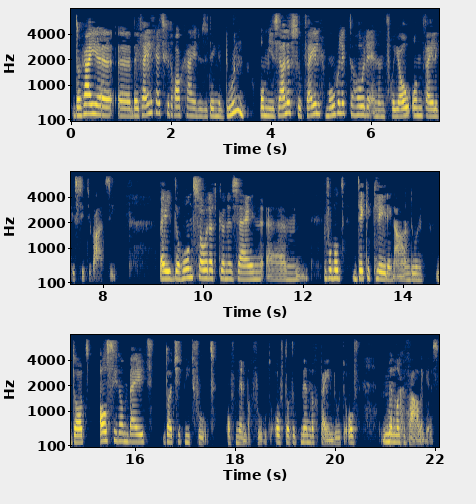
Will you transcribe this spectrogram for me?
Dan ga je uh, bij veiligheidsgedrag ga je dus dingen doen om jezelf zo veilig mogelijk te houden in een voor jou onveilige situatie. Bij de hond zou dat kunnen zijn um, bijvoorbeeld dikke kleding aandoen. Dat als hij dan bijt, dat je het niet voelt. Of minder voelt. Of dat het minder pijn doet. Of minder gevaarlijk is.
